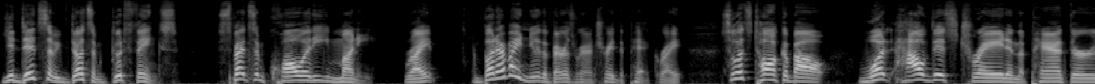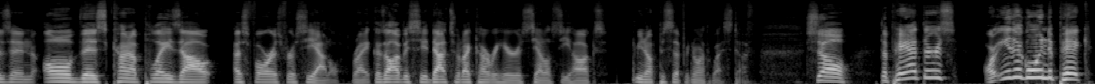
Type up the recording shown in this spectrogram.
You did some, you've done some good things. Spent some quality money, right? But everybody knew the Bears were going to trade the pick, right? So let's talk about what how this trade and the Panthers and all of this kind of plays out as far as for Seattle, right? Because obviously that's what I cover here is Seattle Seahawks, you know, Pacific Northwest stuff. So the Panthers are either going to pick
